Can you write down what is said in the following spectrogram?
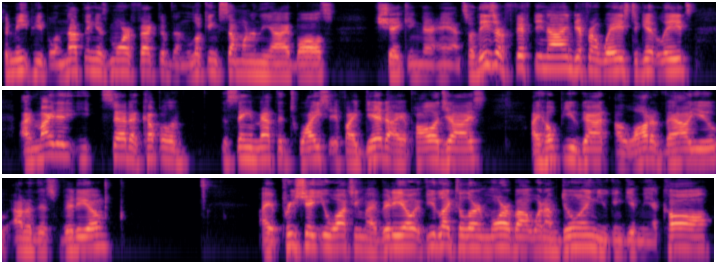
to meet people. Nothing is more effective than looking someone in the eyeballs, shaking their hand. So these are 59 different ways to get leads. I might have said a couple of the same method twice. If I did, I apologize. I hope you got a lot of value out of this video. I appreciate you watching my video. If you'd like to learn more about what I'm doing, you can give me a call.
